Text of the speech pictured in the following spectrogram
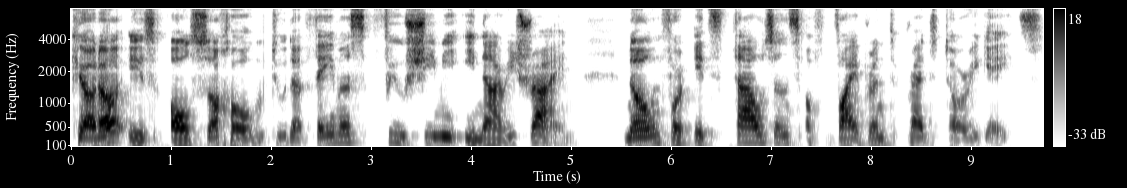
Kyoto is also home to the famous Fushimi Inari Shrine, known for its thousands of vibrant red torii gates.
